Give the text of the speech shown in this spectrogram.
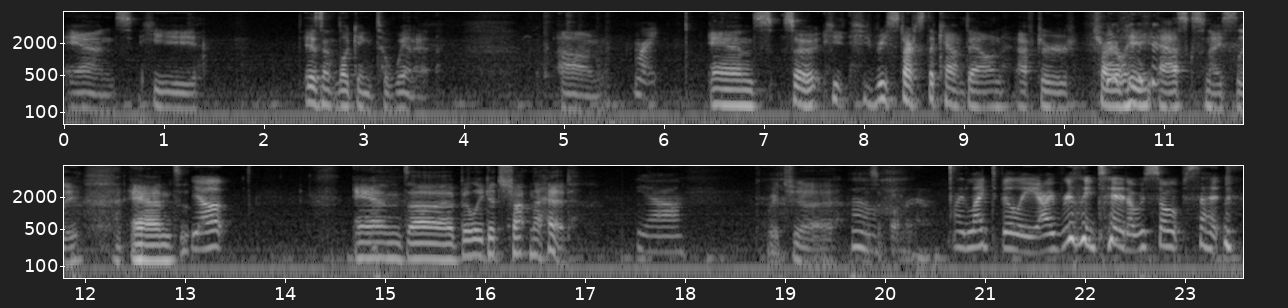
and he isn't looking to win it. Um, Right. And so he, he restarts the countdown after Charlie asks nicely, and Yep. and uh, Billy gets shot in the head. Yeah. which uh, is a bummer. I liked Billy. I really did. I was so upset.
